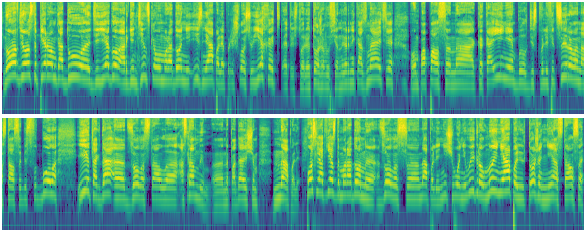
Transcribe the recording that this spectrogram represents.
Но в 91 году Диего, аргентинскому Марадоне, из Неаполя пришлось уехать. Эту историю тоже вы все наверняка знаете. Он попался на кокаине, был дисквалифицирован, остался без футбола. И тогда э, Дзола стал э, основным э, нападающим Наполи. После отъезда Марадоны Дзола с э, Наполи ничего не выиграл. Ну и Неаполь Неаполь тоже не остался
